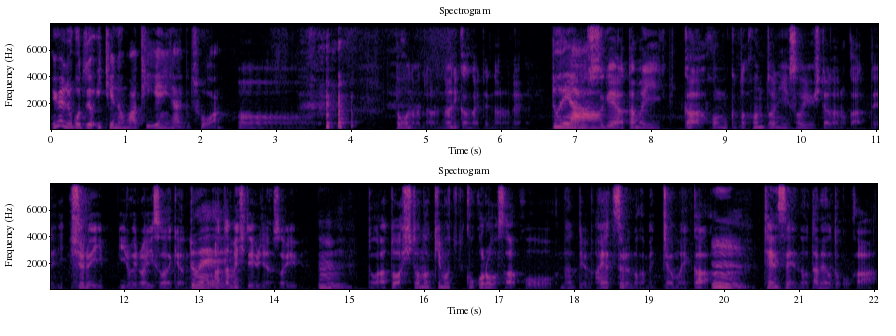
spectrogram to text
因为如果只有一天的话，体验一下也不错啊。あーどうなんだろう何考えてんだろうね对呀、まあすげえ頭いい かほんと本当にそういう人なのかってい種類いろいろいそうだけどね。对頭いい人いるじゃんそういう。嗯とあとは人の気持ち心をさこうなんていうの操るのがめっちゃうまいか、嗯天性のダメ男か。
